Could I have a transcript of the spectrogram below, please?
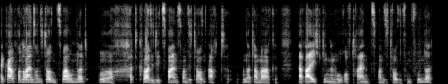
Er kam von 23.200, äh, hat quasi die 22.800er Marke erreicht, ging dann hoch auf 23.500,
